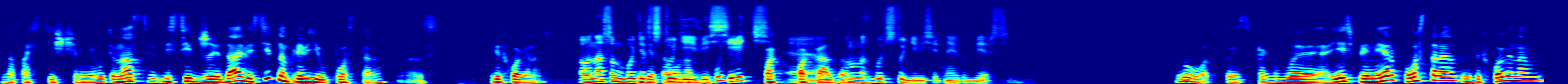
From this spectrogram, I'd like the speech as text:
запастись чем-нибудь. У нас висит же, да, висит на превью постер э, с Бетховеном. А у нас он будет в Где-то у студии висеть. э, показан? Он у нас будет в студии висеть на YouTube-версии. Ну вот, то есть как бы есть пример постера с Бетховеном.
